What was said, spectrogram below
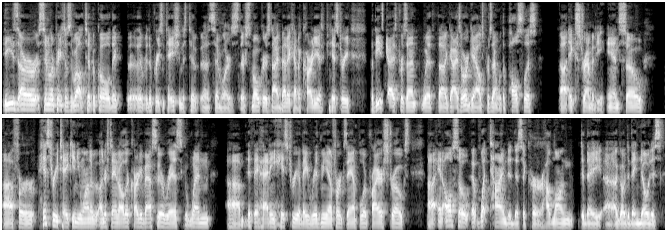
these are similar patients as well. Typical, they, uh, the presentation is t- uh, similar. They're smokers, diabetic, have a cardiac history, but these guys present with uh, guys or gals present with a pulseless uh, extremity. And so uh, for history taking, you want to understand all their cardiovascular risk when. Um, if they had any history of arrhythmia, for example, or prior strokes, and also at what time did this occur? How long did they ago did they notice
